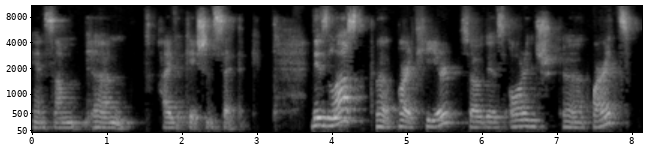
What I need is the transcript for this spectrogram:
in some um, high education setting. This last uh, part here, so this orange uh, parts,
